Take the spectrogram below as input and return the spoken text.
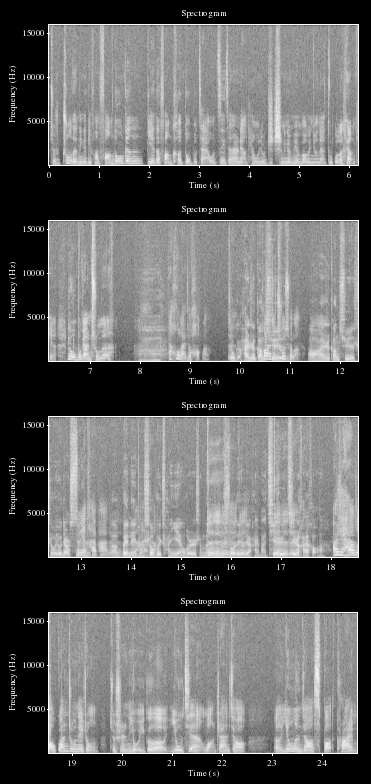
就是住的那个地方，房东跟别的房客都不在，我自己在那两天，我就只吃那个面包跟牛奶度过了两天，因为我不敢出门啊。但后来就好了。就还是刚去，出去了哦，还是刚去的时候有点怂，有点害怕，呃，被那种社会传言或者什么，对对对，说的有点害怕。其实其实还好啊，而且还老关注那种，就是有一个邮件网站叫，呃，英文叫 Spot Crime，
